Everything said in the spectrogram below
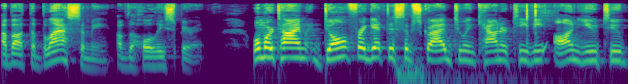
about the blasphemy of the Holy Spirit. One more time, don't forget to subscribe to Encounter TV on YouTube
